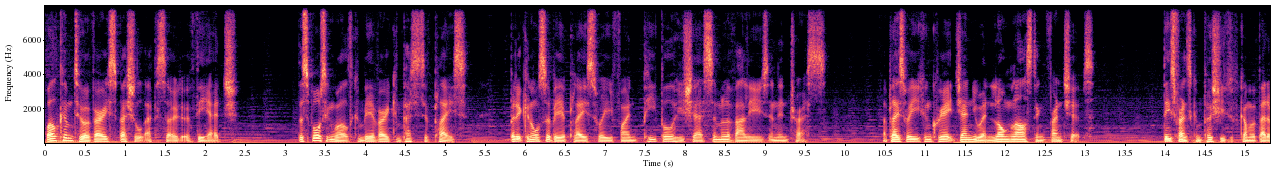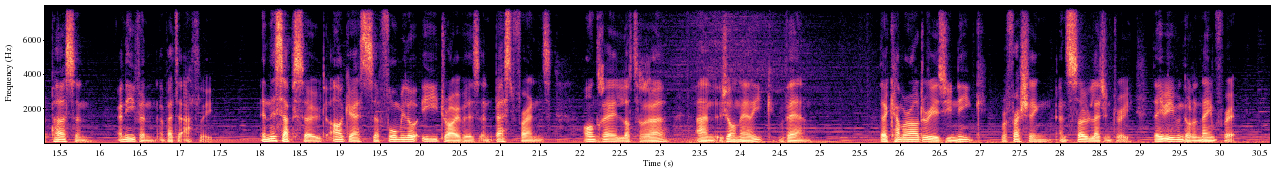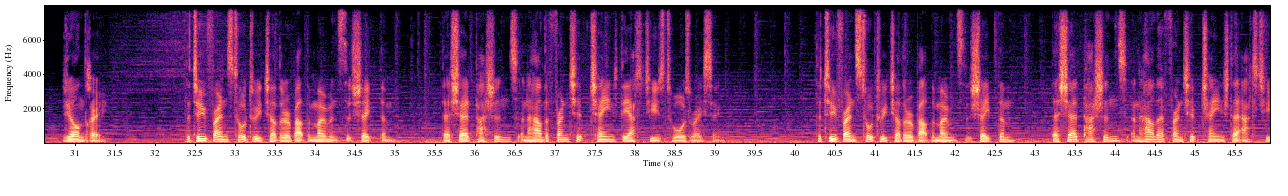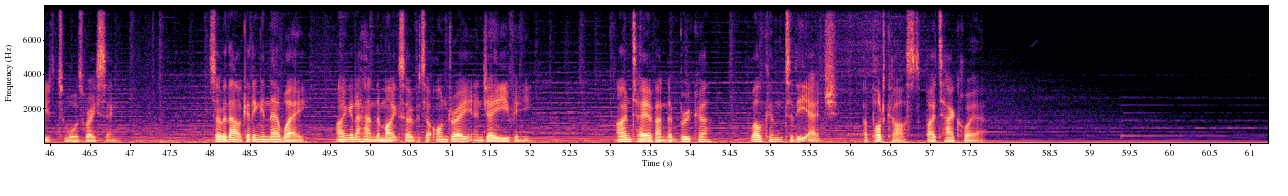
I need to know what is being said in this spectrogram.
Welcome to a very special episode of The Edge. The sporting world can be a very competitive place, but it can also be a place where you find people who share similar values and interests. A place where you can create genuine, long lasting friendships. These friends can push you to become a better person and even a better athlete. In this episode, our guests are Formula E drivers and best friends André Lotterer and Jean Eric Vergne. Their camaraderie is unique, refreshing, and so legendary, they've even got a name for it Jeandre. The two friends talk to each other about the moments that shaped them, their shared passions, and how the friendship changed the attitudes towards racing. The two friends talk to each other about the moments that shaped them, their shared passions, and how their friendship changed their attitudes towards racing. So, without getting in their way, I'm going to hand the mics over to Andre and JEV. I'm Teo van den Broeke. Welcome to The Edge, a podcast by Tag Heuer.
